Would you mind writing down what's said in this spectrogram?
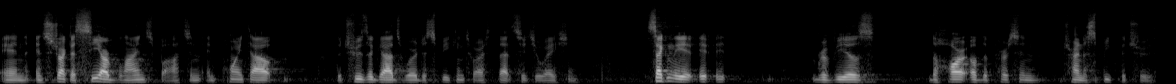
and instruct us, see our blind spots, and, and point out the truths of God's word to speak into our, that situation. Secondly, it, it, reveals the heart of the person trying to speak the truth.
